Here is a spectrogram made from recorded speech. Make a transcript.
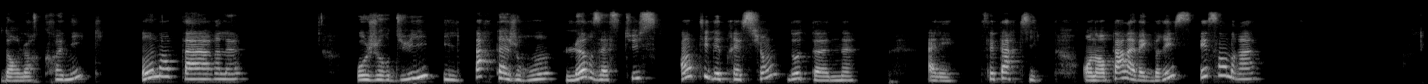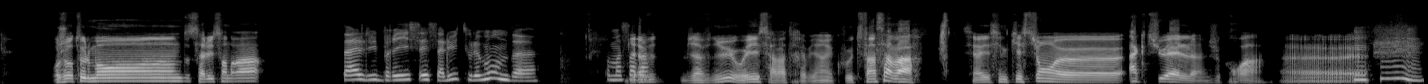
dans leur chronique On en parle. Aujourd'hui, ils partageront leurs astuces antidépression d'automne. Allez, c'est parti. On en parle avec Brice et Sandra. Bonjour tout le monde. Salut Sandra. Salut Brice et salut tout le monde. Comment ça va Bienvenue, oui, ça va très bien. Écoute, enfin, ça va. C'est une question euh, actuelle, je crois. Euh, mhm.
